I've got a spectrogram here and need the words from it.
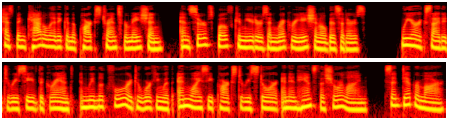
has been catalytic in the park's transformation and serves both commuters and recreational visitors. We are excited to receive the grant and we look forward to working with NYC Parks to restore and enhance the shoreline, said Deborah Maher,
